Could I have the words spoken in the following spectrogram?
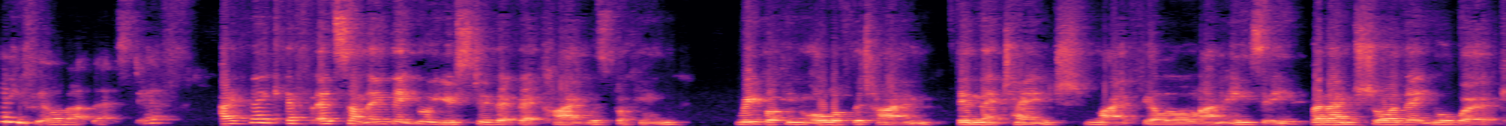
How do you feel about that, Steph? I think if it's something that you're used to that that client was booking, rebooking all of the time, then that change might feel a little uneasy. But I'm sure that your work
